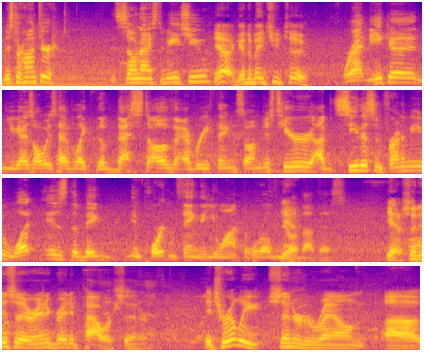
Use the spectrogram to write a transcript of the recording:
Mr. Hunter, it's so nice to meet you. Yeah, good to meet you too. We're at NECA. You guys always have like the best of everything. So I'm just here. I see this in front of me. What is the big important thing that you want the world to know Yeah. about this? Yeah, so this is our integrated power center. It's really centered around uh,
